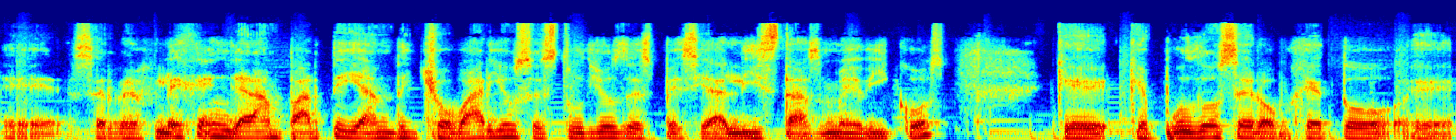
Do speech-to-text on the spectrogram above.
eh, se refleja en gran parte y han dicho varios estudios de especialistas médicos que, que pudo ser objeto eh,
